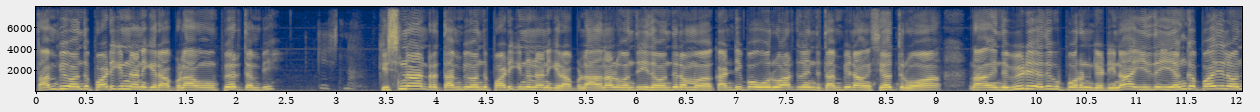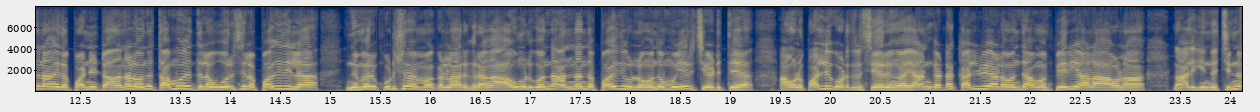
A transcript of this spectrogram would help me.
தம்பி வந்து படிக்கணும்னு நினைக்கிறாப்புல. உன் பேர் தம்பி? கிருஷ்ணா. கிருஷ்ணான்ற தம்பி வந்து படிக்கணும்னு நினைக்கிறாப்புல. அதனால் வந்து இதை வந்து நம்ம கண்டிப்பாக ஒரு வாரத்தில் இந்த தம்பி நாங்கள் சேர்த்துருவோம். நாங்கள் இந்த வீடியோ எதுக்கு போகிறோன்னு கேட்டிங்கன்னா இது எங்கள் பகுதியில் வந்து நாங்கள் இதை பண்ணிட்டோம். அதனால் வந்து தமிழகத்தில் ஒரு சில பகுதியில் இந்தமாரி குடிசை மக்கள்லாம் இருக்கிறாங்க. அவங்களுக்கு வந்து அந்தந்த பகுதி உள்ளவங்க வந்து முயற்சி எடுத்து அவங்கள பள்ளிக்கூடத்தில் சேருங்க. ஏன்னு கேட்டால் கல்வியால் வந்து அவன் பெரிய ஆளாக ஆகலாம். நாளைக்கு இந்த சின்ன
